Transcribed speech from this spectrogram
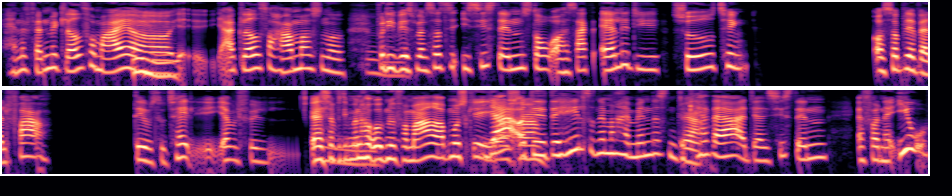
han er fandme glad for mig, og Mm. jeg, jeg er glad for ham og sådan noget. Mm. Fordi hvis man så til, i sidste ende står og har sagt alle de søde ting, og så bliver valgt fra, det er jo totalt, jeg vil føle... Altså, fordi man har åbnet for meget op, måske. Ja, så... og det, det er hele tiden det, man har i mente. Sådan, det ja. kan være, at jeg i sidste ende er for naiv,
